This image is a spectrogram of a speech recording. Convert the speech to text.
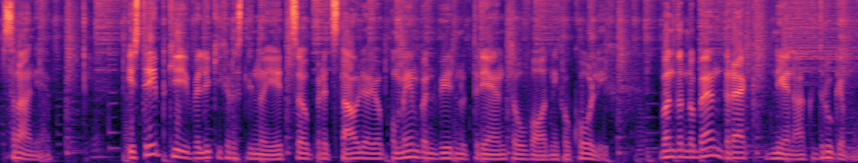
sranje. Iztrebki velikih rastlinojedcev predstavljajo pomemben vir nutrientov v vodnih okoljih, vendar noben drek ni enak drugemu.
